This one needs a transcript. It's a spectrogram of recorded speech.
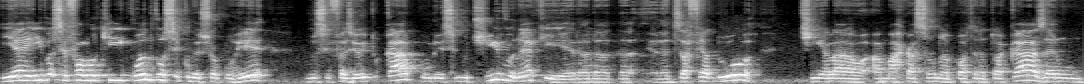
E aí você falou que quando você começou a correr, você fazia 8K por esse motivo, né? Que era, da, da, era desafiador, tinha lá a marcação na porta da tua casa, era, um,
